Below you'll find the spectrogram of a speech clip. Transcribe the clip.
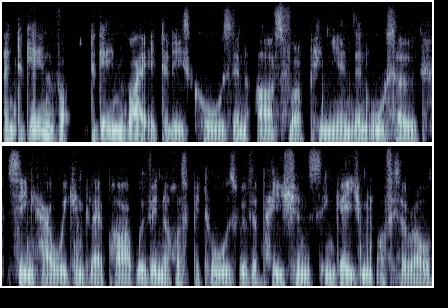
And to get to get invited to these calls and ask for opinions and also seeing how we can play a part within the hospitals with the patient's engagement officer role.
